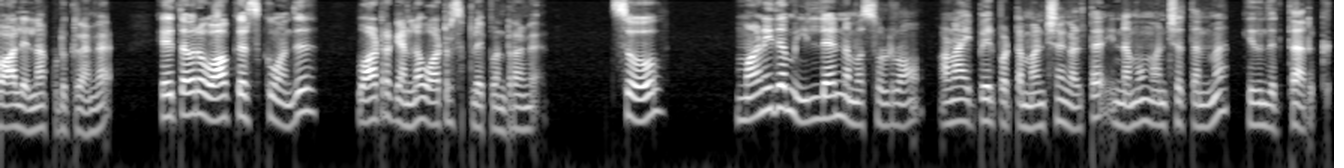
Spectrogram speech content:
பால் எல்லாம் கொடுக்குறாங்க. இதை தவிர வாக்கர்ஸ்க்கும் வந்து வாட்டர் கேனில் வாட்டர் சப்ளை பண்ணுறாங்க ஸோ மனிதம் இல்லைன்னு நம்ம சொல்கிறோம் ஆனால் இப்பேற்பட்ட மனுஷங்கள்ட்ட இன்னமும் மனுஷத்தன்மை இருந்துட்டு தான் இருக்குது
